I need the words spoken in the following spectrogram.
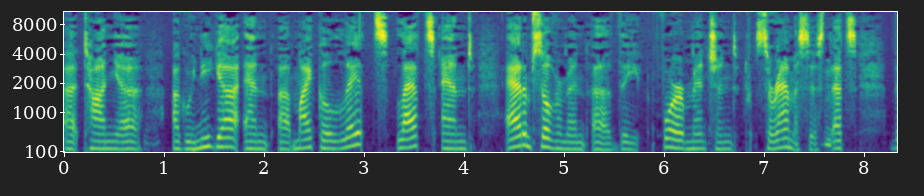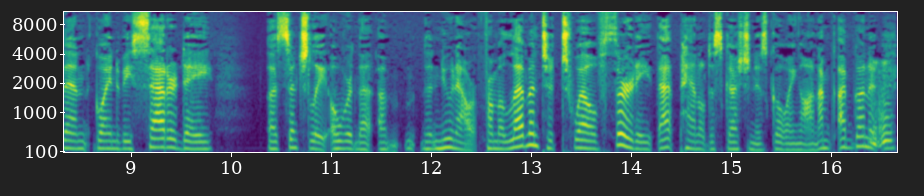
uh, Tanya Aguiniga and uh, Michael Latz, Latz and Adam Silverman, uh, the aforementioned ceramicist. That's then going to be Saturday, essentially over the um, the noon hour from 11 to 12:30. That panel discussion is going on. I'm I'm going to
